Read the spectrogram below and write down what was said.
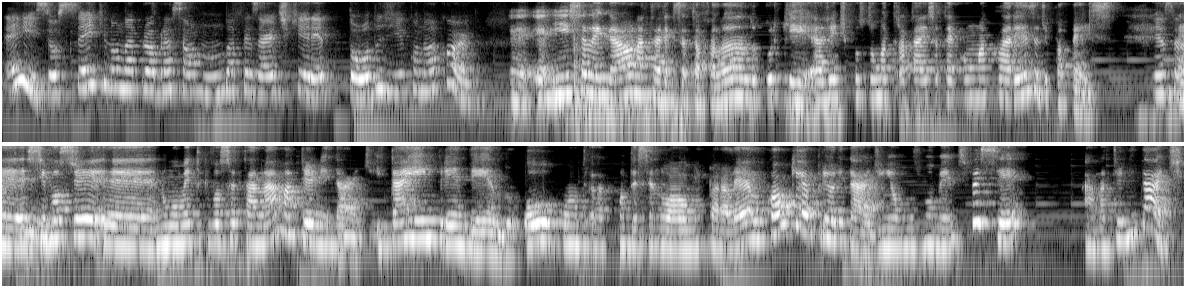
é isso. Eu sei que não dá para abraçar o mundo, apesar de querer todo dia quando eu acordo. É, é, isso é legal, Natália, que você está falando, porque a gente costuma tratar isso até com uma clareza de papéis. É, se você, é, no momento que você está na maternidade e está empreendendo ou acontecendo algo em paralelo, qual que é a prioridade? Em alguns momentos vai ser a maternidade.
